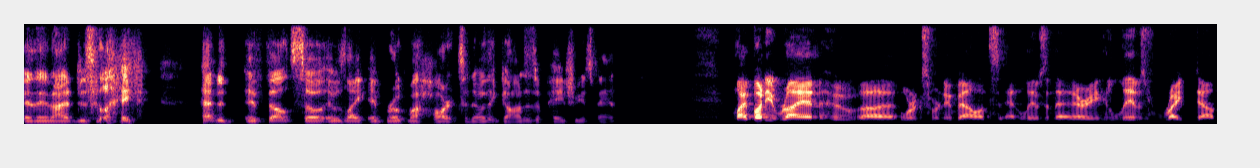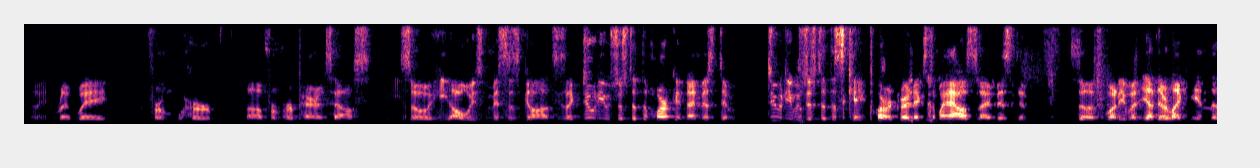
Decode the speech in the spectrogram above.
And then I just like had to. It felt so. It was like it broke my heart to know that Gonz is a Patriots fan. my buddy Ryan, who uh, works for New Balance and lives in that area, he lives right down the right way from her uh, from her parents' house. So he always misses Gonz. He's like, dude, he was just at the market and I missed him. Dude, he was just at the skate park right next to my house and I missed him. So it's funny, but yeah, they're like in the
